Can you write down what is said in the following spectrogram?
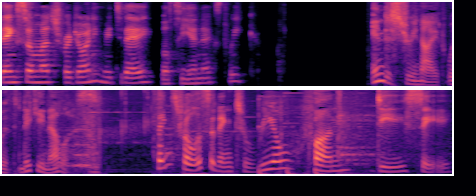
Thanks so much for joining me today. We'll see you next week. Industry Night with Nycci Nellis. Thanks for listening to Real Fun DC.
